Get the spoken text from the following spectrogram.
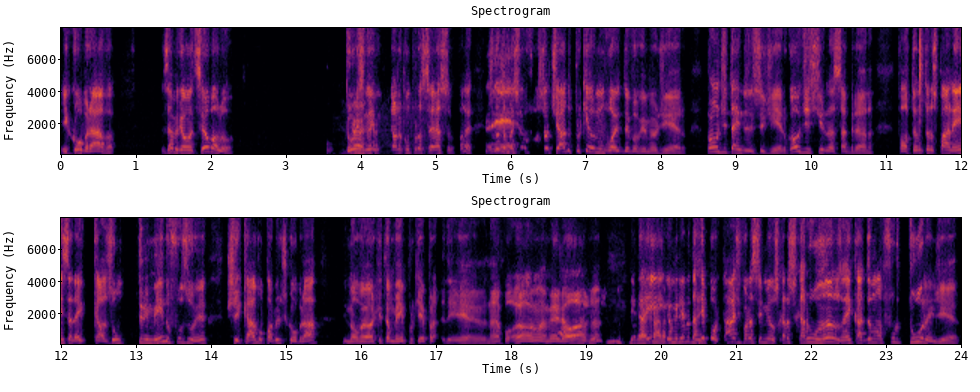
E cobrava. Sabe o que aconteceu, Balu? Dois É. negros entraram com processo. Falei, escuta, É. mas se eu for sorteado, por que eu não vou devolver meu dinheiro? Para onde está indo esse dinheiro? Qual o destino dessa grana? Faltando transparência, daí causou um tremendo fuzuê. Chicago parou de cobrar, e Nova York também, porque pra, é, né, pô, é melhor, né? E daí eu me lembro da reportagem, falando assim, meu, os caras ficaram anos arrecadando uma fortuna em dinheiro.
